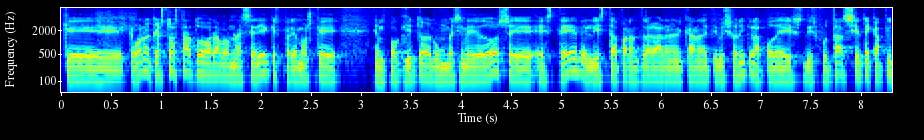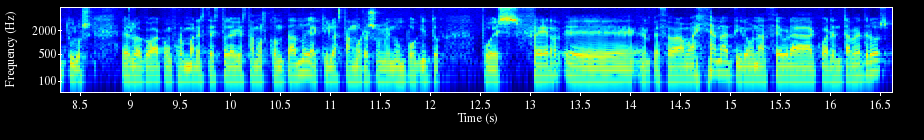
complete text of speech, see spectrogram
que, que bueno, que esto está todo grabado en una serie que esperemos que en poquito, en un mes y medio o dos, eh, esté lista para entregar en el canal de televisión y que la podéis disfrutar. Siete capítulos es lo que va a conformar esta historia que estamos contando y aquí lo estamos resumiendo un poquito. Pues Fer eh, empezó la mañana, tiró una cebra a 40 metros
